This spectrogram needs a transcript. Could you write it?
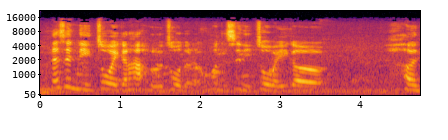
嗯。但是你作为跟他合作的人，或者是你作为一个很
